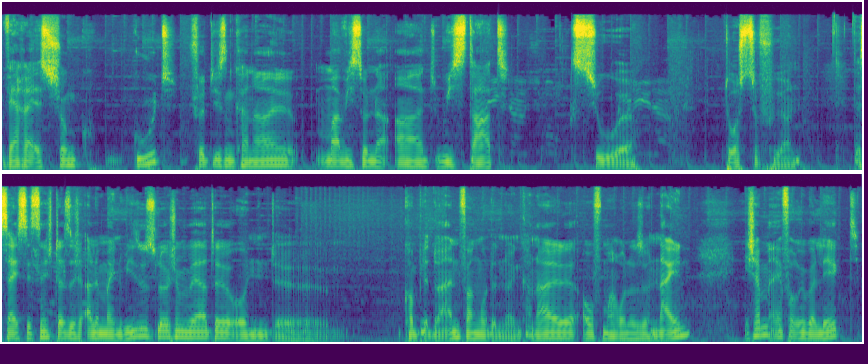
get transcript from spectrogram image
wäre es schon gut für diesen Kanal, mal wie so eine Art Restart zu äh, durchzuführen. Das heißt jetzt nicht, dass ich alle meine Videos löschen werde und äh, komplett neu anfangen oder einen neuen Kanal aufmache oder so. Nein, ich habe mir einfach überlegt,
